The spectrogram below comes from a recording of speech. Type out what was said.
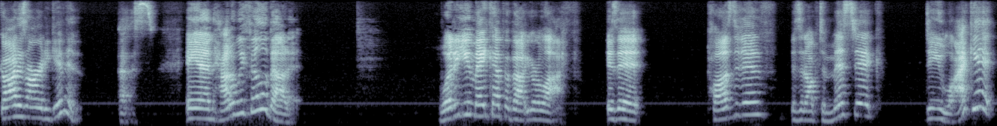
God has already given us and how do we feel about it? What do you make up about your life? Is it positive? Is it optimistic? Do you like it?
